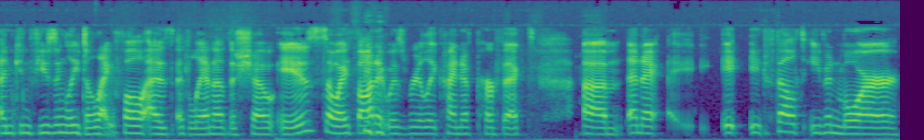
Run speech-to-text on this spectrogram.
and confusingly delightful as Atlanta the show is. So I thought it was really kind of perfect, um, and I it it felt even more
